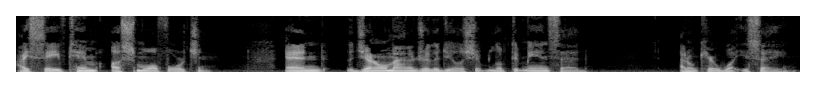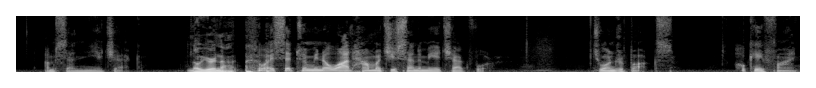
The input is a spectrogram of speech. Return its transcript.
I saved him a small fortune. And the general manager of the dealership looked at me and said, I don't care what you say, I'm sending you a check. No, you're not. So I said to him, you know what? How much you sending me a check for? 200 bucks. Okay, fine.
